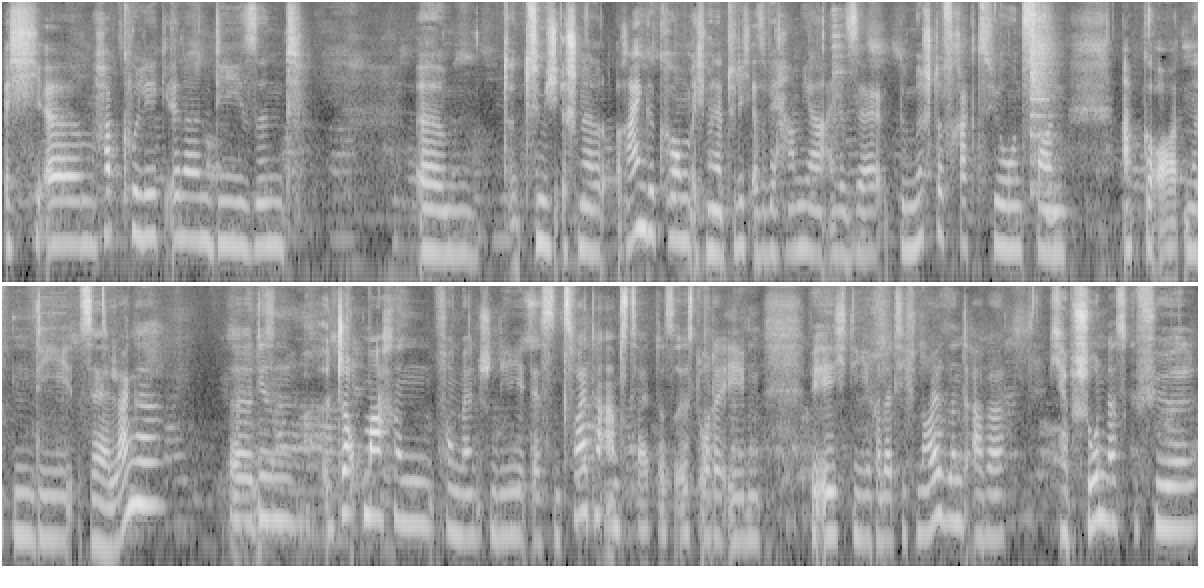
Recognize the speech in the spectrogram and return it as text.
Ich ähm, habe KollegInnen, die sind ähm, ziemlich schnell reingekommen. Ich meine natürlich, also wir haben ja eine sehr gemischte Fraktion von Abgeordneten, die sehr lange äh, diesen Job machen, von Menschen, die dessen zweite Amtszeit das ist oder eben wie ich, die relativ neu sind. Aber ich habe schon das Gefühl,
